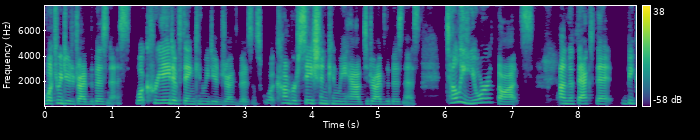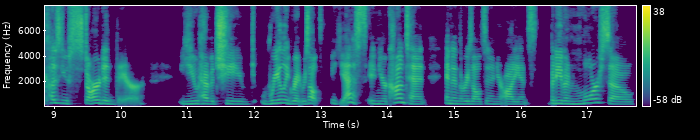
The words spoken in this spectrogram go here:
what can we do to drive the business? What creative thing can we do to drive the business? What conversation can we have to drive the business? Tell me your thoughts on the fact that because you started there, you have achieved really great results. Yes, in your content and in the results and in your audience, but even more so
